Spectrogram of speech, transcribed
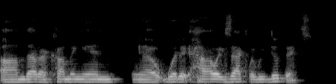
um, that are coming in, you know, what it, how exactly we do things.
